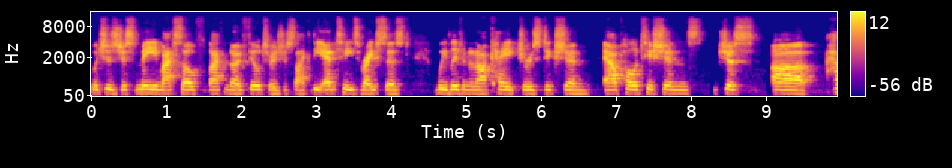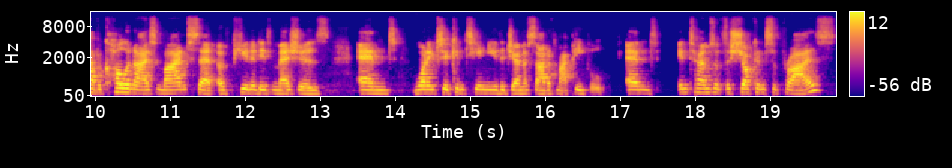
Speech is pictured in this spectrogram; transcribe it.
which is just me, myself, like no filter, is just like the NT's racist. We live in an archaic jurisdiction our politicians just uh, have a colonized mindset of punitive measures and wanting to continue the genocide of my people. And in terms of the shock and surprise,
